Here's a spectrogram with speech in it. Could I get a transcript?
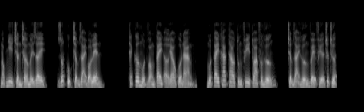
Ngọc nhi trần chờ mấy giây, rốt cục chậm rãi bỏ lên. Thạch cơ một vòng tay ở eo của nàng, một tay khác thao túng phi toa phương hướng, chậm rãi hướng về phía trước trượt.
